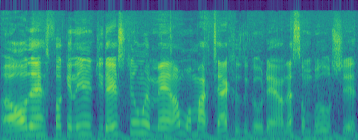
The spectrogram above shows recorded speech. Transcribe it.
all that fucking energy they're stealing, man, I want my taxes to go down. That's some bullshit.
